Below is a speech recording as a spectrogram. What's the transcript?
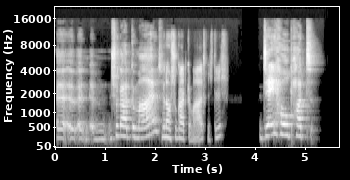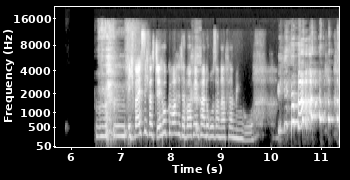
Äh, äh, äh, Sugar hat gemalt. Genau, Sugar hat gemalt, richtig. J-Hope hat. Ich weiß nicht, was J-Hope gemacht hat, aber auf jeden Fall ein rosaner Flamingo.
